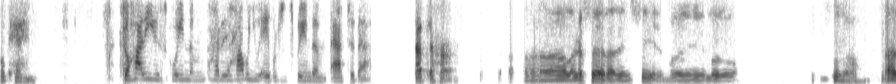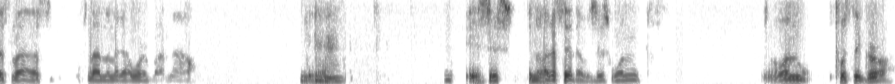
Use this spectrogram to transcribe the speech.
Okay. So how do you screen them? How did how were you able to screen them after that? After her? Uh, like I said, I didn't see it, but any little, you know, that's not that's it's not nothing I got to worry about now. You know. Mm-hmm it's just you know, like I said, that was just one one twisted girl.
